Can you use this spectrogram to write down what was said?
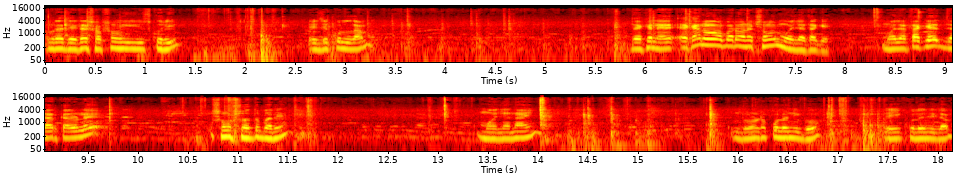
আমরা যেটা সবসময় ইউজ করি, এই যে করলাম দেখেন এখানেও আবার অনেক সময় ময়লা থাকে। ময়লা থাকে যার কারণে সমস্যা হতে পারে। ময়লা নাই। দুটোটা কোলে নিব। এই কোলে নিলাম।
